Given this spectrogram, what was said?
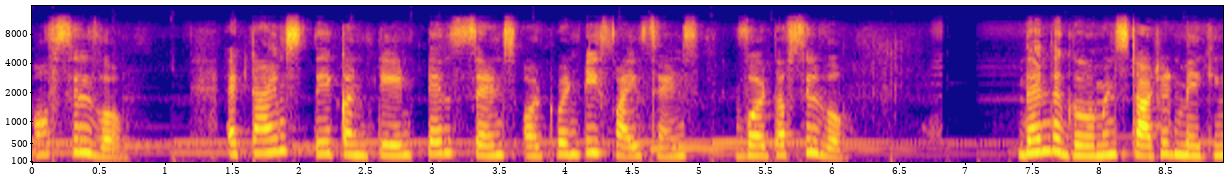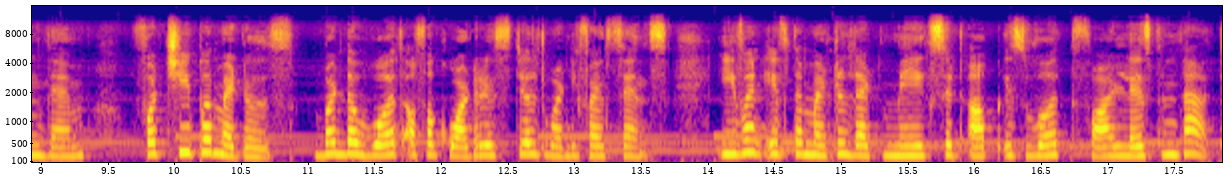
of silver. At times they contained 10 cents or 25 cents worth of silver. Then the government started making them for cheaper metals, but the worth of a quarter is still 25 cents, even if the metal that makes it up is worth far less than that.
